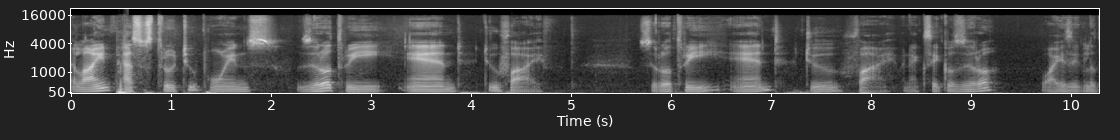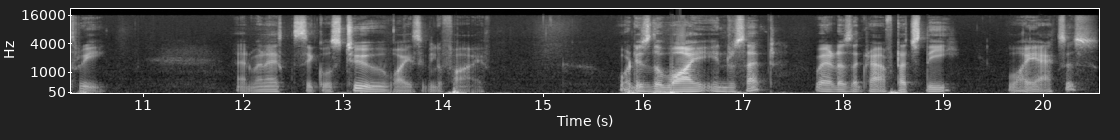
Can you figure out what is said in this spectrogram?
A line passes through two points 0 3 and 2 5 0 3 and 2 5 when x equals 0 y is equal to 3 and when x equals 2 y is equal to 5 what is the y-intercept? Where does the graph touch the y-axis?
